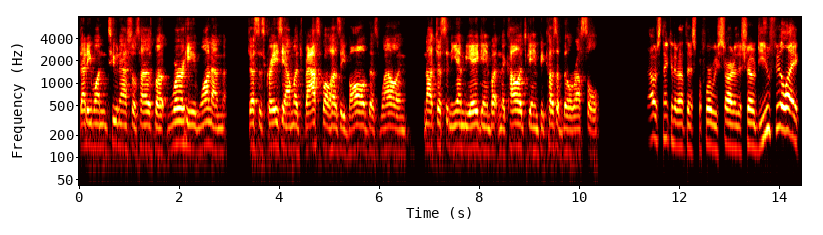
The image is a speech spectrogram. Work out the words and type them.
that he won two national titles, but where he won them, just as crazy how much basketball has evolved as well, and not just in the NBA game, but in the college game because of Bill Russell. I was thinking about this before we started the show. Do you feel like,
